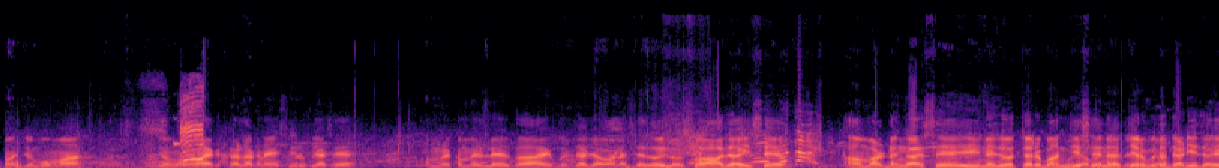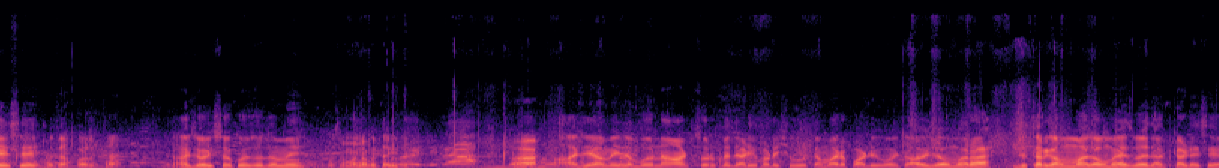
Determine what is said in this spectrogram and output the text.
જમ્મુમાં. જમ્મુમાં એક કલાકના એંસી રૂપિયા છે. અમે એટલે ભાઈ બધા જવાના છે જોઈ લો છો આ જાય છે. આ અમારા ડંગા છે એને જો અત્યારે બાંધીએ છે ને અત્યારે બધા દાડીએ જાય છે. બધા ફરતા. આ જોઈ શકો છો તમે. મને બતાવી દો. હા. આજે અમે જમ્મુના આઠસો રૂપિયા દાડી પાડીશું. તમારે પાડવી હોય તો આવી જાઓ મારા જથર ગામમાં જાઓ મહેશભાઈ દાંત કાઢે છે.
